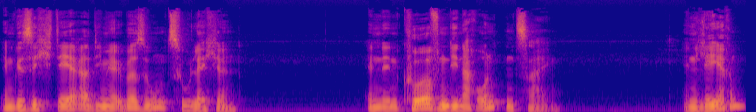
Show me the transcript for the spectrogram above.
im Gesicht derer, die mir über Zoom zulächeln, in den Kurven, die nach unten zeigen, in leeren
